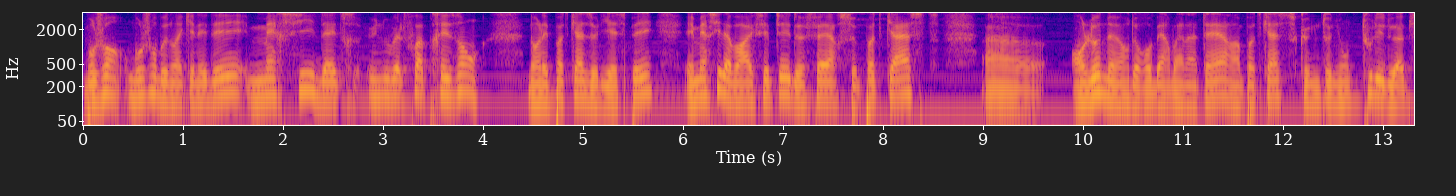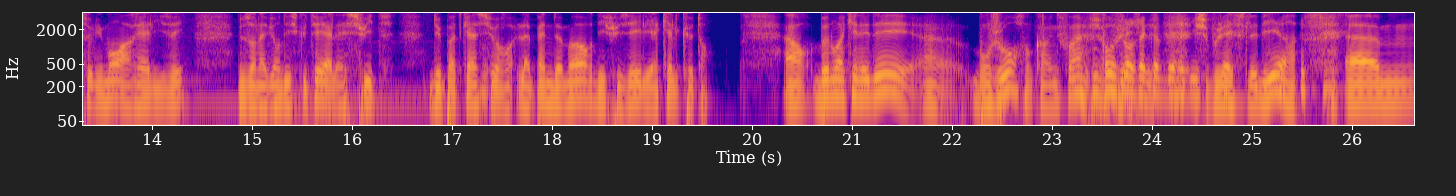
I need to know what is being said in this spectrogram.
Bonjour, Benoît Kennedy, merci d'être une nouvelle fois présent dans les podcasts de l'ISP et merci d'avoir accepté de faire ce podcast euh, en l'honneur de Robert Badinter, un podcast que nous tenions tous les deux absolument à réaliser. Nous en avions discuté à la suite du podcast sur la peine de mort diffusé il y a quelques temps. Alors, Benoît Kennedy, euh, bonjour encore une fois. bonjour Jacob Bérébi. Je vous laisse le dire. euh,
